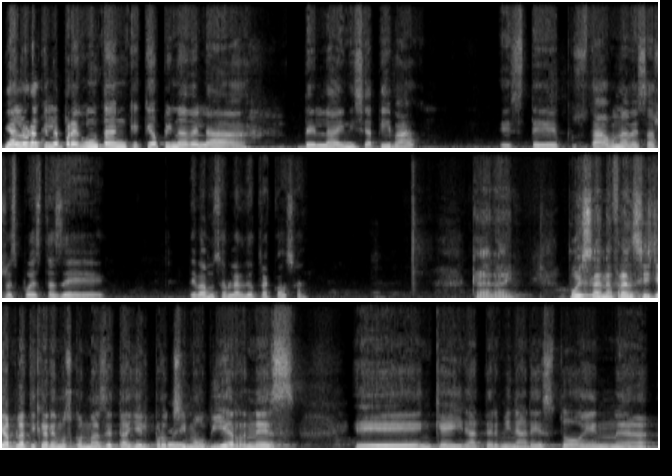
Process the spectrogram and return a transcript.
Y a la hora que le preguntan que qué opina de la, de la iniciativa, este, pues da una de esas respuestas de, de vamos a hablar de otra cosa. Caray. Pues Ana Francis, ya platicaremos con más detalle el próximo viernes. Eh, ¿En qué irá a terminar esto? ¿En uh,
